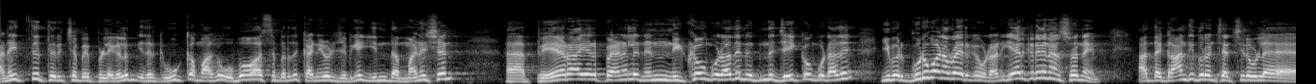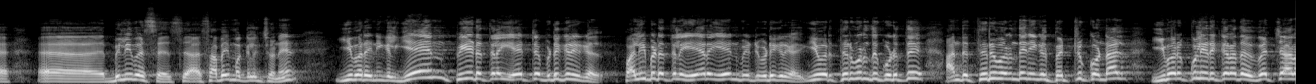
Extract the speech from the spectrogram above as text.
அனைத்து திருச்சபை பிள்ளைகளும் இதற்கு ஊக்கமாக உபவாசம் இருந்து கண்ணீரோடு ஜெபிங்க. இந்த மனுஷன் பேராயர் பேனலில் நின்று நிற்கவும் கூடாது நின்று ஜெயிக்கவும் கூடாது. இவர் குருவானவராக இருக்கக்கூடாது ஏற்கனவே நான் சொன்னேன். அந்த காந்திபுரம் சர்ச்சில் உள்ள பிலிவர்ஸ் சபை மக்களுக்கு சொன்னேன். இவரை நீங்கள் ஏன் பீடத்தில் ஏற்ற விடுகிறீர்கள்? பலிபீடத்தில் ஏற ஏன் விட்டு விடுகிறீர்கள்? இவர் திருவிருந்து கொடுத்து அந்த திருவிருந்தை நீங்கள் பெற்றுக்கொண்டால் இவருக்குள் இருக்கிற அந்த விபச்சார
